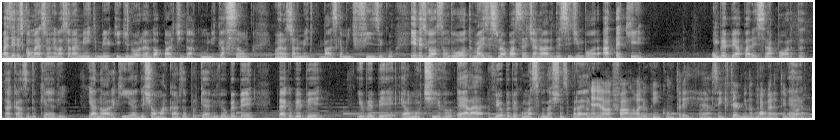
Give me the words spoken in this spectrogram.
Mas eles começam um relacionamento meio que ignorando a parte da comunicação, um relacionamento basicamente físico. Eles gostam do outro, mas isso não é o bastante, a Nora decide ir embora. Até que um bebê aparece na porta da casa do Kevin e a Nora que ia deixar uma carta pro Kevin ver o bebê, pega o bebê e o bebê é o motivo, ela vê o bebê como uma segunda chance pra ela. E aí ela fala, olha o que encontrei. É assim que termina a primeira temporada.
